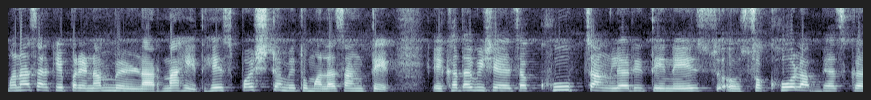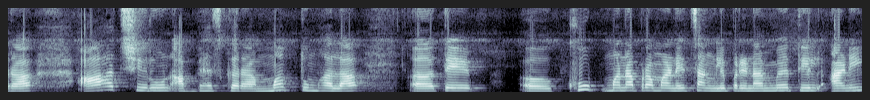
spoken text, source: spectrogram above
मनासारखे परिणाम मिळणार नाहीत. हे स्पष्ट मी तुम्हाला सांगते. एखादा विषयाचा खूप चांगल्या रीतीने स- सखोल अभ्यास करा. आत शिरून अभ्यास करा. मग तुम्हाला ते खूप मनाप्रमाणे चांगले परिणाम मिळतील आणि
